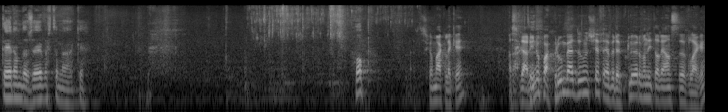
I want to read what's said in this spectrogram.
tijd om dat zuiver te maken. Hop. Dat is gemakkelijk, hè? Als je daar nu nog wat groen bij doet, chef, hebben we de kleuren van de Italiaanse vlag. Hè?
